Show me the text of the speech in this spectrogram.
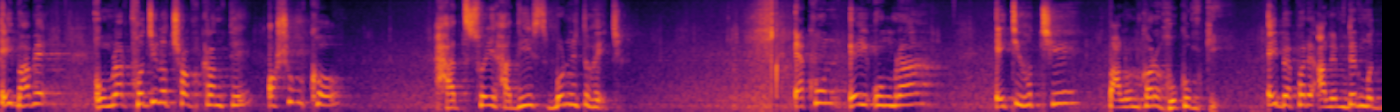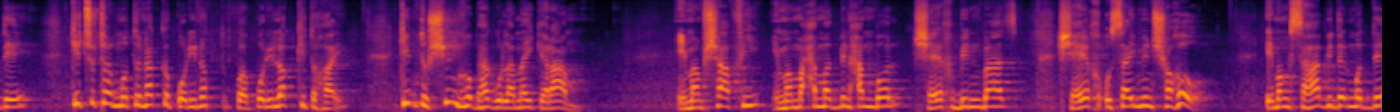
এইভাবে উমরার ফজিলত সংক্রান্তে অসংখ্য হাদসই হাদিস বর্ণিত হয়েছে। এখন এই উমরা, এটি হচ্ছে পালন করা হুকুম কি? এই ব্যাপারে আলেমদের মধ্যে কিছুটা মতনাক্য পরিলক্ষিত হয়। কিন্তু সিংহভাগ উলামাই কেরাম, ইমাম শাফি, ইমাম মাহমদ বিন হাম্বল, শেখ বিন বাজ, শেখ উসাইমিন সহ এবং সাহাবিদের মধ্যে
